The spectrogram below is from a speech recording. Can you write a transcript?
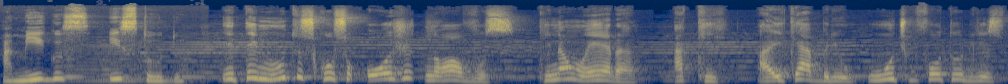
amigos e estudo. E tem muitos cursos hoje novos que não era aqui. Aí que abriu, o último foi o turismo.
